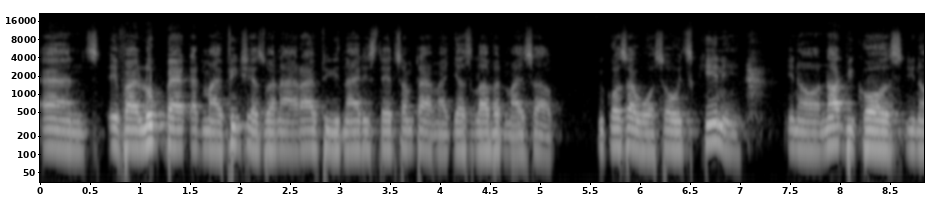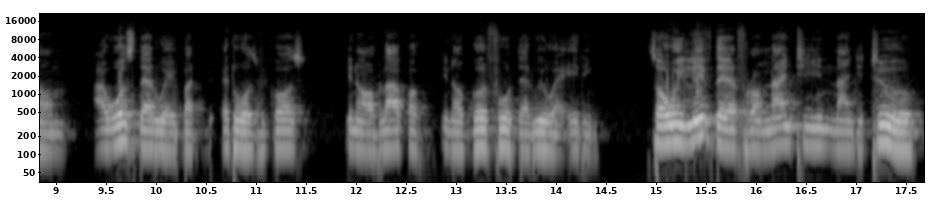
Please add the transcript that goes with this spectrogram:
And if I look back at my pictures when I arrived to United States, sometimes I just laugh at myself because I was so skinny, you know, not because, you know, I was that way, but it was because, you know, of lack of, you know, good food that we were eating. So we lived there from 1992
